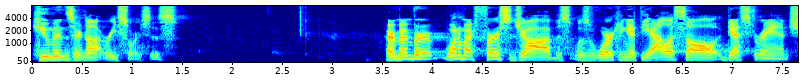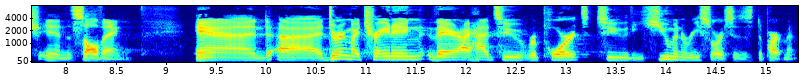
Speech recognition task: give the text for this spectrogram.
humans are not resources. I remember one of my first jobs was working at the Alisal Guest Ranch in Solvang. And uh, during my training there, I had to report to the human resources department.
